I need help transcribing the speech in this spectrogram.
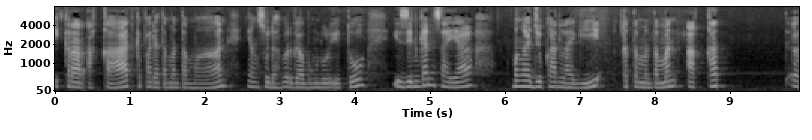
ikrar akad kepada teman-teman yang sudah bergabung dulu itu izinkan saya mengajukan lagi ke teman-teman akad e,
